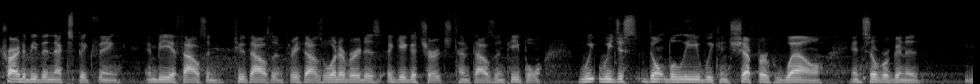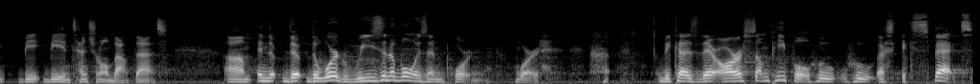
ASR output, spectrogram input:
try to be the next big thing and be a thousand, two thousand, three thousand, whatever it is, a giga church, ten thousand people we, we just don't believe we can shepherd well, and so we're going to be, be intentional about that. Um, and the, the, the word reasonable is an important word because there are some people who, who expect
